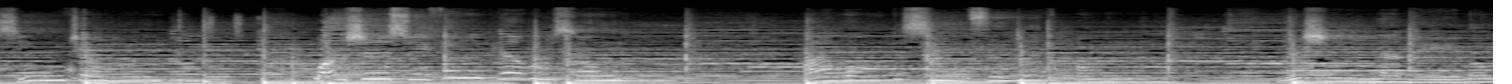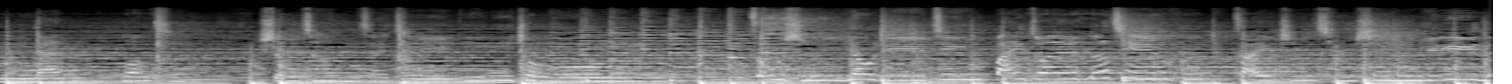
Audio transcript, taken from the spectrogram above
心中往事随风飘送，把我的心刺痛。你是那美梦难忘记，深藏在记忆中。总是要历经百转和千回，才知情深意浓。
